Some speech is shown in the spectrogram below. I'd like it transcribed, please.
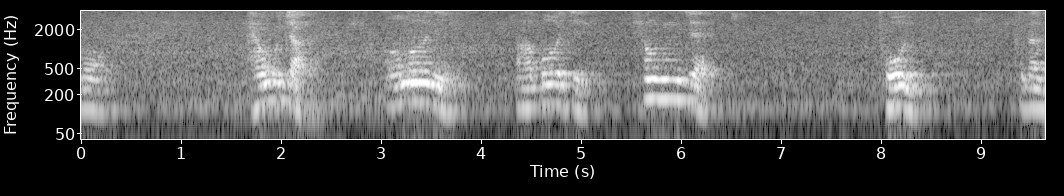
뭐 배우자, 어머니, 아버지, 형제, 돈, 그 다음에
